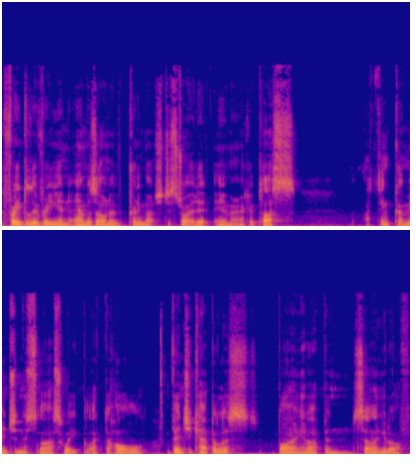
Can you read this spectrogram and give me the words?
free delivery and Amazon have pretty much destroyed it in America. Plus, I think I mentioned this last week, like the whole venture capitalist buying it up and selling it off.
